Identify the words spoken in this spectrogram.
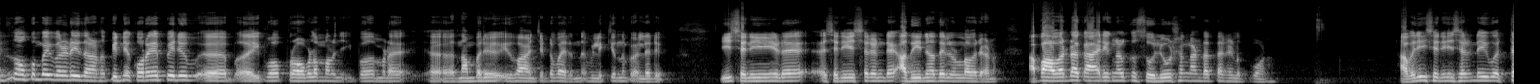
ഇത് നോക്കുമ്പോൾ ഇവരുടെ ഇതാണ്. പിന്നെ കുറേ പേര് ഇപ്പോൾ പ്രോബ്ലം പറഞ്ഞ് ഇപ്പോൾ നമ്മുടെ നമ്പർ ഇത് വാങ്ങിച്ചിട്ട് വരുന്ന വിളിക്കുന്ന പലരും ഈ ശനിയുടെ ശനീശ്വരന്റെ അധീനതയിലുള്ളവരാണ്. അപ്പോൾ അവരുടെ കാര്യങ്ങൾക്ക് സൊല്യൂഷൻ കണ്ടെത്താൻ എളുപ്പമാണ്. അവർ ഈ ശനീശ്വരന്റെ ഈ ഒറ്റ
